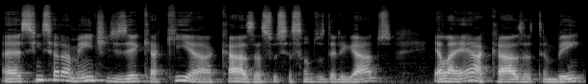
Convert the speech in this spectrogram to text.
é, sinceramente, dizer que aqui a casa, a Associação dos Delegados, ela é a casa também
